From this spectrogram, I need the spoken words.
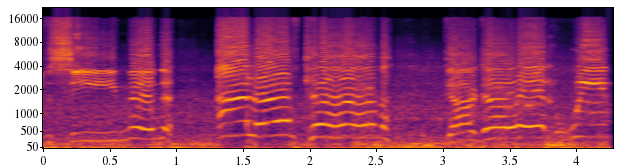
love semen. I love cum. Gargle it We.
